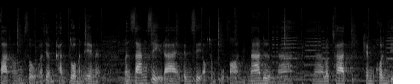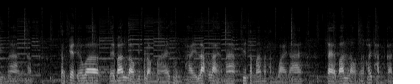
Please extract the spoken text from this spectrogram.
ฝาดค่อนข้งสูงและที่สำคัญตัวมันเองเนี่ยมันสร้างสีได้เป็นสีออกชมพูอ่อนน่าดื่มน่าน่ารสชาติเข้มข้นดีมากนะครับ สังเกตได้ว่าในบ้านเรามีผลไม้สมุนไพรหลากหลายมาก ที่สามารถมาทำไวน์ได้ แต่บ้านเราไม่ค่อยทำกัน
